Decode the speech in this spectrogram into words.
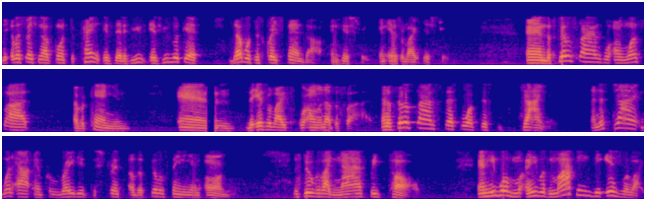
the illustration I was going to paint is that if you if you look at that was this great standoff in history, in Israelite history, and the Philistines were on one side of a canyon, and the Israelites were on another side. And the Philistines set forth this giant, and this giant went out and paraded the strength of the Philistinian army. This dude was like nine feet tall, and he was he was mocking the Israelites.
